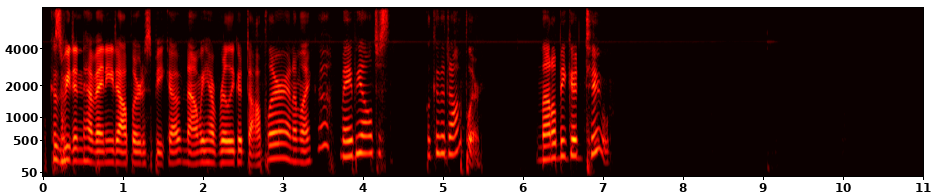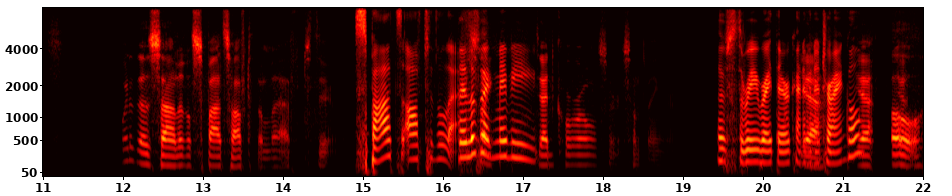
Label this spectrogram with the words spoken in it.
because we didn't have any Doppler to speak of. Now we have really good Doppler, and I'm like, oh, maybe I'll just look at the Doppler, and that'll be good too. What are those uh, little spots off to the left? They're Spots off to the left. They look like, like maybe dead corals or something. Those three right there, kind of in Yeah, a triangle. Yeah. Oh,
